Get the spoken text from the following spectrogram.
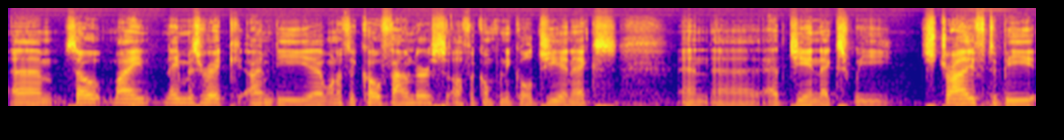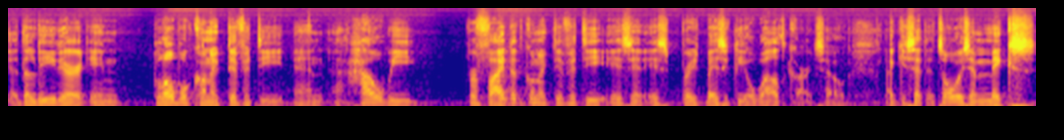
Um, so my name is Rick. I'm the uh, one of the co-founders of a company called GNX, and uh, at GNX we strive to be the leader in global connectivity and how we provide that connectivity is is basically a wild card. So, like you said, it's always a mix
